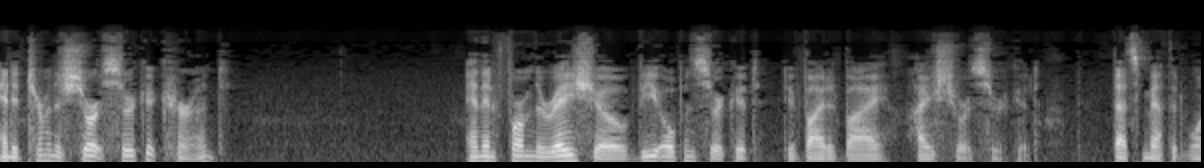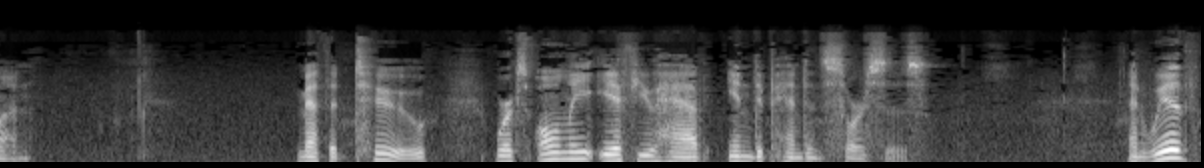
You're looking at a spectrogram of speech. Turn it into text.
and determine the short circuit current and then form the ratio V open circuit divided by I short circuit. That's method 1. Method 2 works only if you have independent sources. And with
